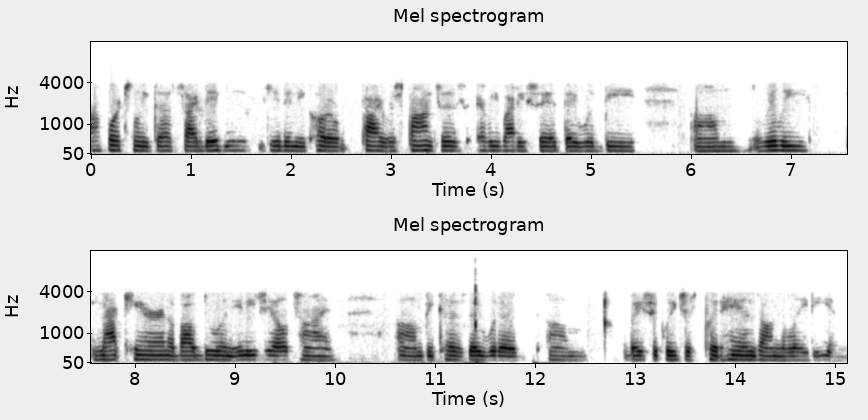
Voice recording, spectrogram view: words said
Unfortunately, Gus, I didn't get any codified responses. Everybody said they would be um, really not caring about doing any jail time um, because they would have um, basically just put hands on the lady and,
